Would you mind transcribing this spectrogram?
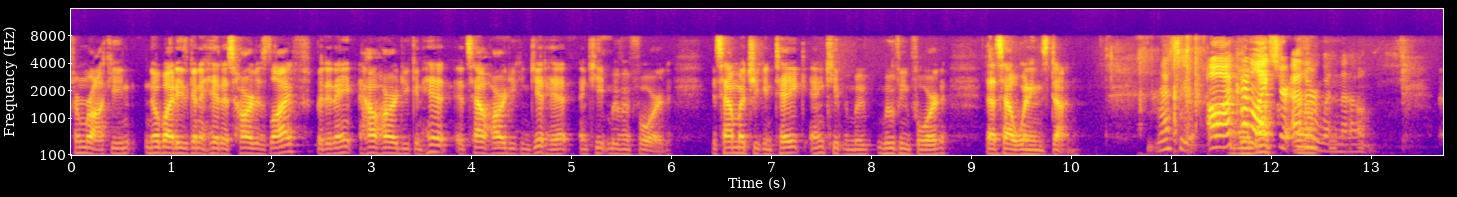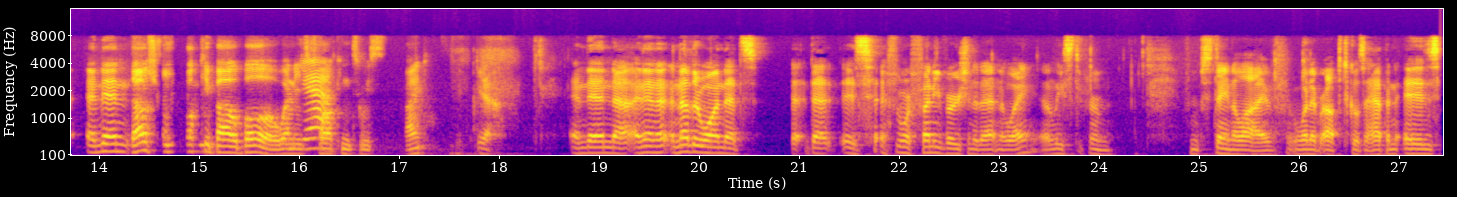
From Rocky, nobody's gonna hit as hard as life, but it ain't how hard you can hit; it's how hard you can get hit and keep moving forward. It's how much you can take and keep it mov- moving forward. That's how winning's done. That's good. Oh, I kind of liked that's, your uh, other one though. And then that was from rocky balboa when he's Yeah. talking to his right Yeah, and then uh, and then another one that's that, is a more funny version of that in a way, at least from from staying alive, whatever obstacles that happen, is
